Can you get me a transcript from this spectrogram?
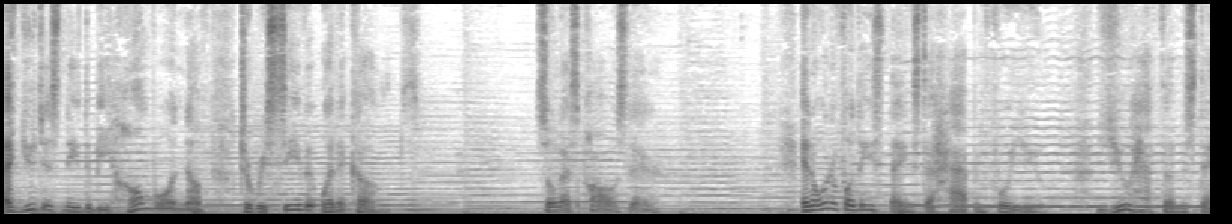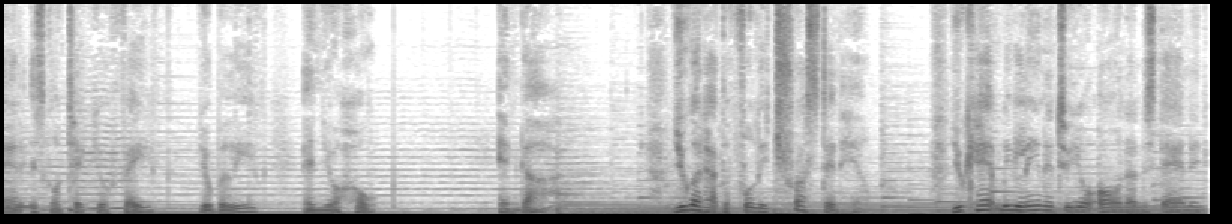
and you just need to be humble enough to receive it when it comes. So let's pause there. In order for these things to happen for you, you have to understand it's going to take your faith, your belief, and your hope in God. You're going to have to fully trust in Him. You can't be leaning to your own understanding.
